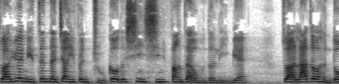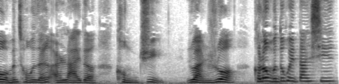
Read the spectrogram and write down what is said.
主啊，愿你真的将一份足够的信心放在我们的里面，主啊，拿走很多我们从人而来的恐惧、软弱，可能我们都会担心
